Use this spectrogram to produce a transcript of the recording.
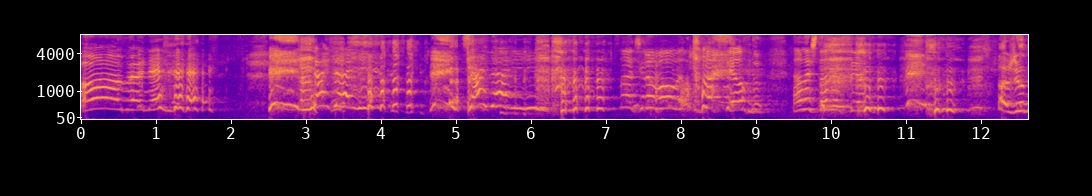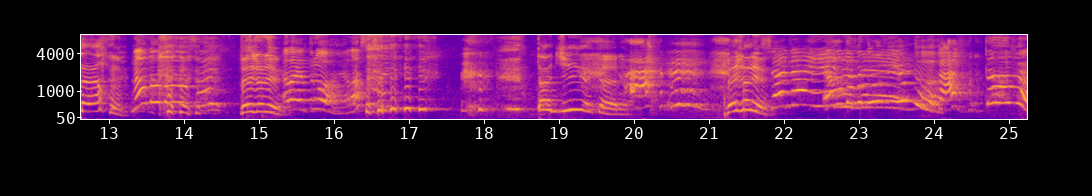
oh, meu neném! Sai daí! Sai daí! Só tira a mão, ela tá nascendo. Ela está nascendo. Ajuda ela! Não, não, não, não, sai. Vem, Jolie! Ela entrou, ela sai. Tadinha, cara! Vem, Jolie! Sai daí! Ela tava dormindo. Tá. Tava.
